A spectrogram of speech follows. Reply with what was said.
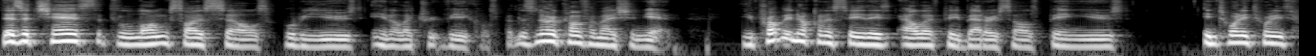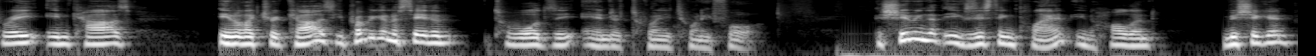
There's a chance that the long size cells will be used in electric vehicles, but there's no confirmation yet. You're probably not going to see these LFP battery cells being used in 2023 in cars, in electric cars. You're probably going to see them towards the end of 2024. Assuming that the existing plant in Holland, Michigan,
